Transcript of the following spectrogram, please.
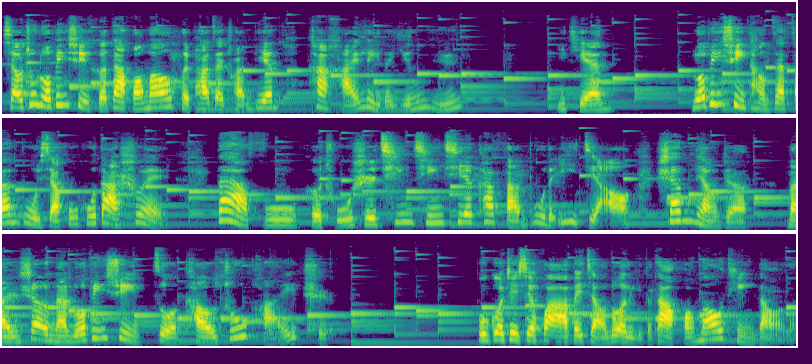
小猪罗宾逊和大黄猫会趴在船边看海里的银鱼。一天，罗宾逊躺在帆布下呼呼大睡，大夫和厨师轻轻掀开帆布的一角，商量着晚上拿罗宾逊做烤猪排吃。不过这些话被角落里的大黄猫听到了，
